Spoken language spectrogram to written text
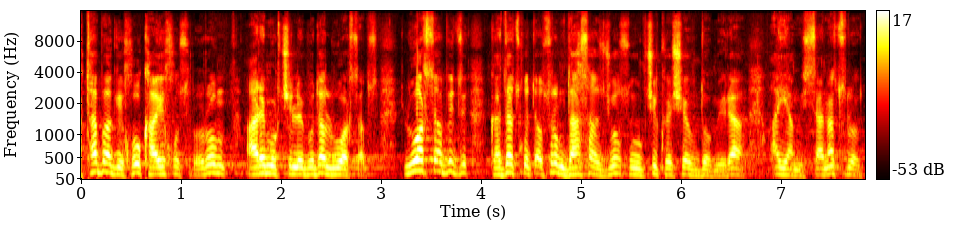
ათაბაგი ხო кайხოსრო რომ არ ემორჩილებოდა ლუარსაბს. ლუარსაბი გადაწყვიტავს რომ დასასჯოს ურჩი ქვეშევდომი რა. აი ამის სანაცვლოდ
